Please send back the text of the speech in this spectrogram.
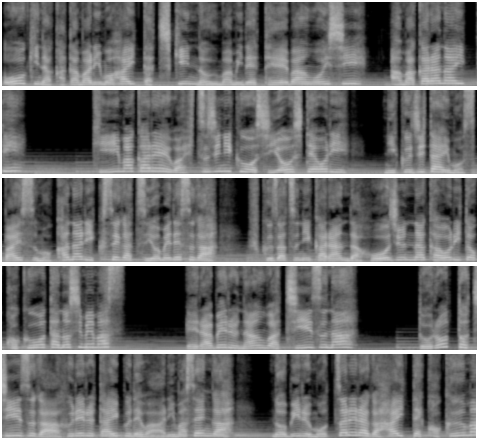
大きな塊も入ったチキンの旨味で定番美味しい甘辛な一品。キーマカレーは羊肉を使用しており肉自体もスパイスもかなり癖が強めですが複雑に絡んだ芳醇な香りとコクを楽しめます。選べるナンはチーズナンドロッとチーズがあふれるタイプではありませんが伸びるモッツァレラが入ってコクうま。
